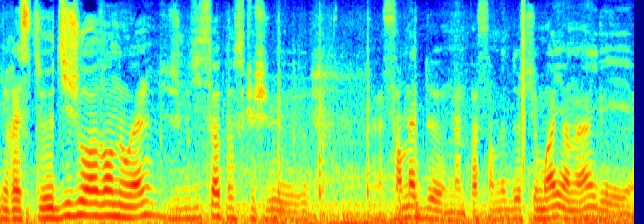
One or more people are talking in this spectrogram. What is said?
Il reste 10 jours avant Noël. Je vous dis ça parce que je. À 100 mètres de. Même pas 100 mètres de chez moi, il y en a un, il est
